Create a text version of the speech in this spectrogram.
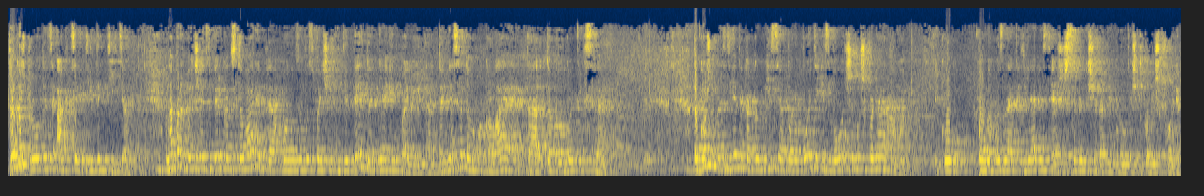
Також проводиться акція Діти дітям. Вона передбачає збір канцтоварів для малозабезпечених дітей до Дня інваліда, до Дня Святого Миколая та до Великодніх свят. Також у нас діє така комісія по роботі із молодшими школярами, яку, певно, ви знаєте діяльність, я ж самі нещодавно була у початковій школі.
